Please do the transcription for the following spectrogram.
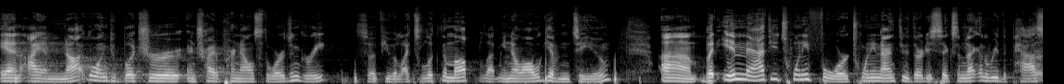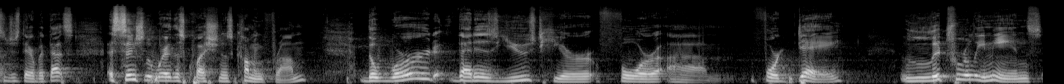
And I am not going to butcher and try to pronounce the words in Greek. So if you would like to look them up, let me know. I will give them to you. Um, but in Matthew 24, 29 through 36, I'm not going to read the passages there, but that's essentially where this question is coming from. The word that is used here for, um, for day literally means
